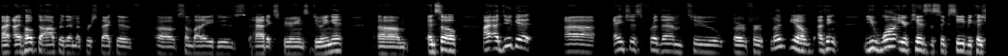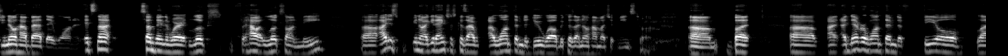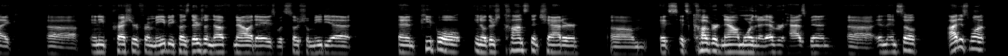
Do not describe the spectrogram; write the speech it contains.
I, I hope to offer them a perspective of somebody who's had experience doing it. Um, and so I, I do get uh, anxious for them to, or for you know, I think you want your kids to succeed because you know how bad they want it. It's not something where it looks how it looks on me uh, I just, you know, I get anxious because I, I want them to do well because I know how much it means to them. Um, but uh, I, I never want them to feel like uh, any pressure from me because there's enough nowadays with social media and people, you know, there's constant chatter. Um, it's it's covered now more than it ever has been, uh, and and so I just want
